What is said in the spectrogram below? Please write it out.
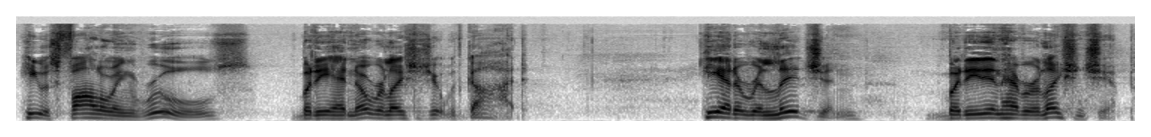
He was following rules, but he had no relationship with God. He had a religion, but he didn't have a relationship.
